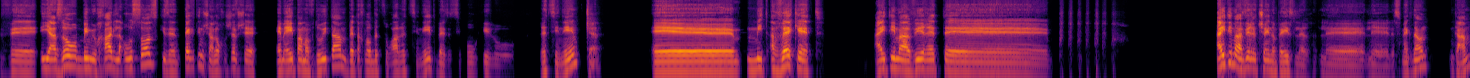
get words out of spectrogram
ויעזור במיוחד לאוסוס, כי זה tag team שאני לא חושב שהם אי פעם עבדו איתם, בטח לא בצורה רצינית, באיזה סיפור כאילו רציני. כן. מתאבקת, הייתי מעביר את... Uh, הייתי מעביר את שיינה בייזלר לסמקדאון, גם.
